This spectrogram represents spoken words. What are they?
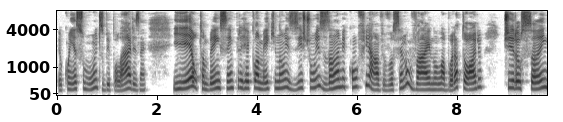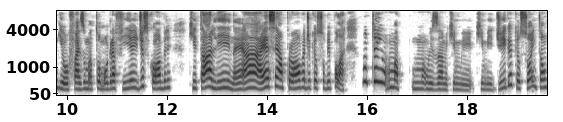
eu conheço muitos bipolares, né? E eu também sempre reclamei que não existe um exame confiável. Você não vai no laboratório, tira o sangue ou faz uma tomografia e descobre que está ali, né? Ah, essa é a prova de que eu sou bipolar. Não tem uma, uma, um exame que me, que me diga que eu sou, então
